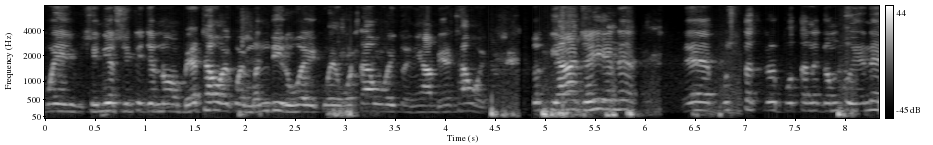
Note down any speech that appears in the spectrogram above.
કોઈ સિનિયર સિટીઝનો બેઠા હોય કોઈ મંદિર હોય કોઈ ઓટા હોય તો ત્યાં બેઠા હોય તો ત્યાં જઈ અને એ પુસ્તક પોતાને ગમતું એને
